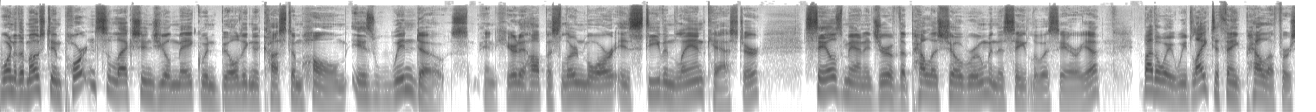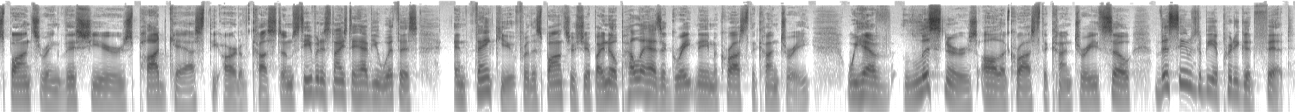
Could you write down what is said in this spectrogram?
One of the most important selections you'll make when building a custom home is windows. And here to help us learn more is Stephen Lancaster, sales manager of the Pella showroom in the St. Louis area. By the way, we'd like to thank Pella for sponsoring this year's podcast, The Art of Custom. Stephen, it's nice to have you with us, and thank you for the sponsorship. I know Pella has a great name across the country. We have listeners all across the country, so this seems to be a pretty good fit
